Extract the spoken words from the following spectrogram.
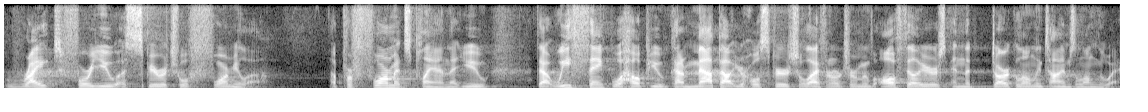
write for you a spiritual formula, a performance plan that you that we think will help you kind of map out your whole spiritual life in order to remove all failures and the dark, lonely times along the way?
